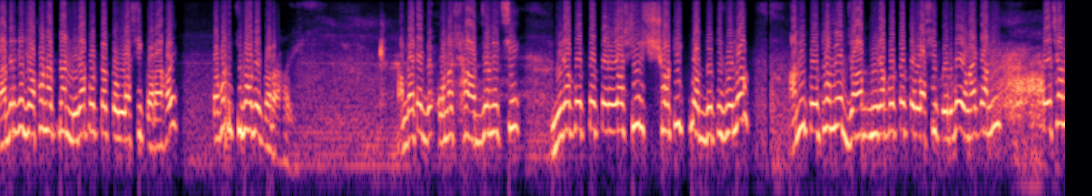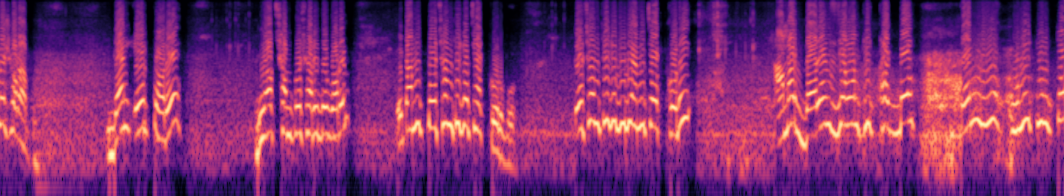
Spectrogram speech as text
তাদেরকে যখন আপনার নিরাপত্তা তল্লাশি করা হয়, তখন কীভাবে করা হয়? আমরা এটা ওনার সাহায্য নিচ্ছি। নিরাপত্তা তল্লাশির সঠিক পদ্ধতি হলো, আমি প্রথমে যার নিরাপত্তা তল্লাশি করব, ওনাকে আমি পেছনে সরাবো। দেন এরপরে বৃহৎ সম্প্রসারিত করেন। এটা আমি পেছন থেকে চেক করব। পেছন থেকে যদি আমি চেক করি, আমার ব্যালেন্স যেমন ঠিক থাকবে, তেমনি উনি কিন্তু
